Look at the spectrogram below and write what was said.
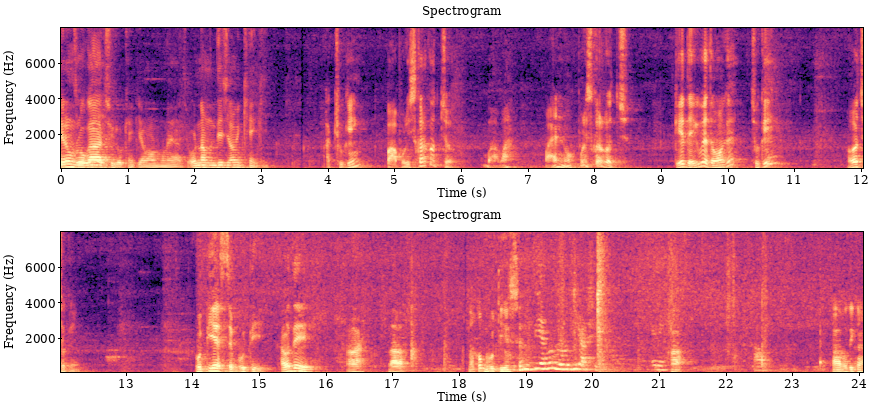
এরকম রোগা ছিল খেঁকি আমার মনে আছে। ওর নাম দিয়েছিলাম আমি খেঁকি। আর ছুকি পা পরিষ্কার করছ? বাবা পায়ের নখ পরিষ্কার করছ? কে দেখবে তোমাকে? ছুকি ও ছুকি ভূতি এসছে ভূতি। আরদি আর? দাঁড়া। দেখো ভূতি এসছে। তুই এখন রোজই আসে। খা। খা ভূতি খা।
